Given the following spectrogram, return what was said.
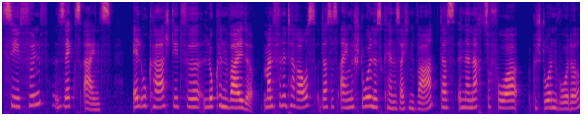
C561. LUK steht für Luckenwalde. Man findet heraus, dass es ein gestohlenes Kennzeichen war, das in der Nacht zuvor gestohlen wurde.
